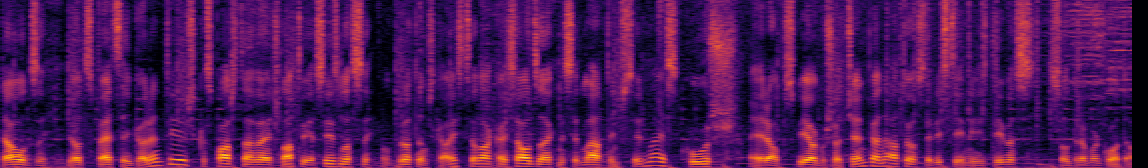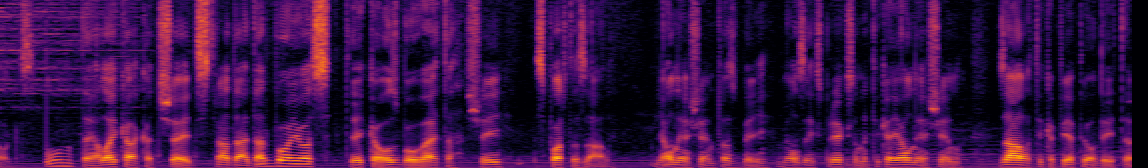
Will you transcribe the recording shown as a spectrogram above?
daudzi ļoti spēcīgi orientieši, kas pārstāvējuši Latvijas izlasi. Un, protams, kā izcilākais audzēknis ir Mārtiņš Sirmais, kurš Eiropas pieaugušo čempionātos ir izcīnījis divas sudraba godalgas. Un tajā laikā, kad šeit strādāja darbojos, tika uzbūvēta šī sporta zāle. Jauniešiem tas bija milzīgs prieks, un ne tikai jauniešiem. Zāle tika piepildīta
